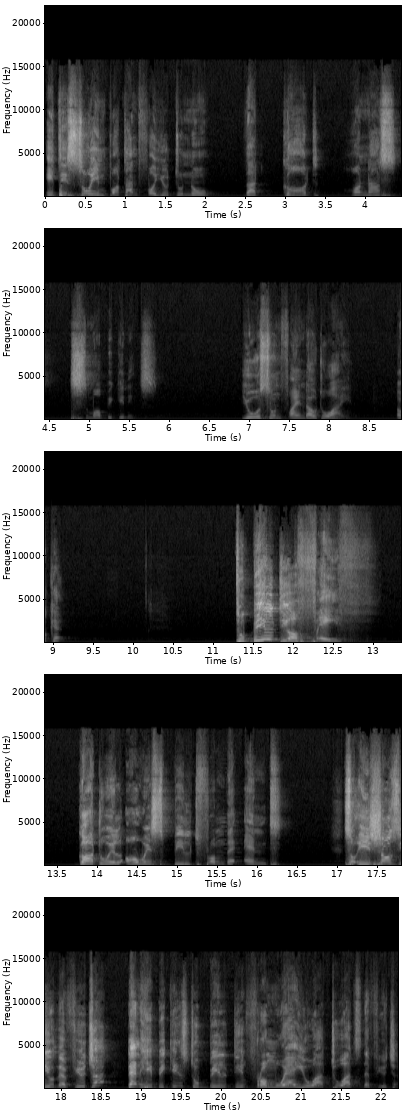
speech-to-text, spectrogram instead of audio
it is so important for you to know that God honors small beginnings. You will soon find out why. Okay? To build your faith, God will always build from the end. So He shows you the future, then He begins to build you from where you are towards the future.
